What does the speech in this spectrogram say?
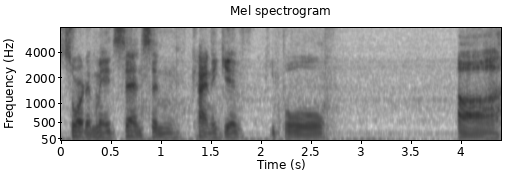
sort of made sense and kind of give people uh,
